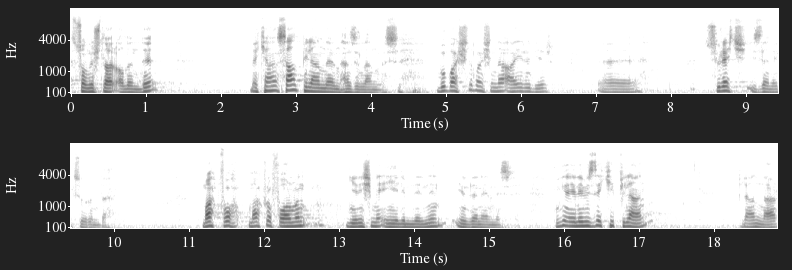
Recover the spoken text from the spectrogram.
sonuçlar alındı. Mekansal planların hazırlanması. Bu başlı başına ayrı bir e, süreç izlemek zorunda. Makro, makroformun gelişme eğilimlerinin irdelenmesi. Bugün elimizdeki plan, planlar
